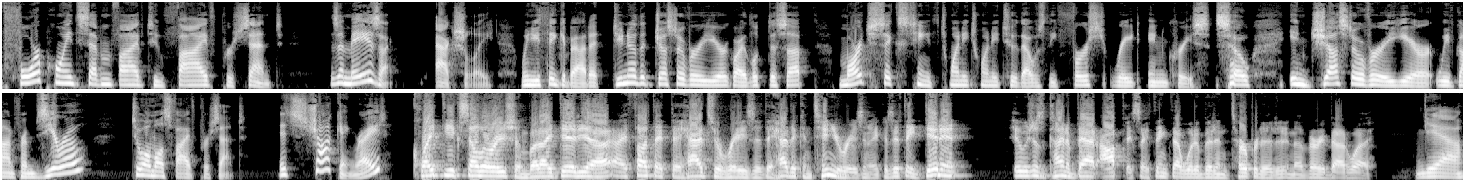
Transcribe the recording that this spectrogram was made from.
4.75 to 5% is amazing actually, when you think about it. Do you know that just over a year ago, I looked this up? March 16th, 2022, that was the first rate increase. So in just over a year, we've gone from zero to almost 5%. It's shocking, right? Quite the acceleration. But I did, yeah, I thought that they had to raise it. They had to continue raising it because if they didn't, it was just kind of bad optics. I think that would have been interpreted in a very bad way. Yeah.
